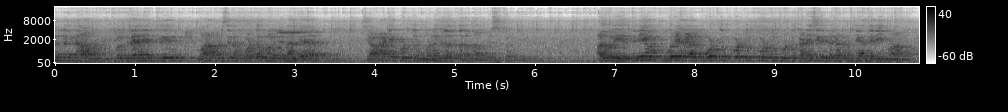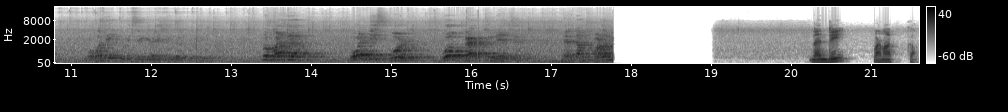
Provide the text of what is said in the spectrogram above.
இதுலாம் இப்போ கிரானைட்டு மார்பிள்ஸில் போட்ட பிறகு சொன்னாங்க ஜாடி போட்டு முடங்குற தர தான் பெஸ்ட் அப்படின்னு அதுபோல் எத்தனையோ கூரைகளை போட்டு போட்டு போட்டு போட்டு கடைசியில் என்ன கண்டுபிடிச்சா தெரியுமா? ஓலை குடிசைக்கு அழைக்கிறது இப்போ பாருங்க old is gold go back to nature எல்லாம் பழம். நன்றி வணக்கம்.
